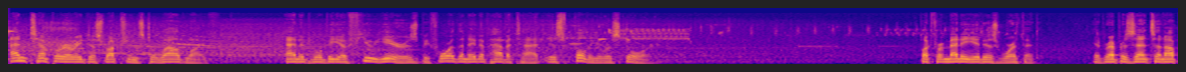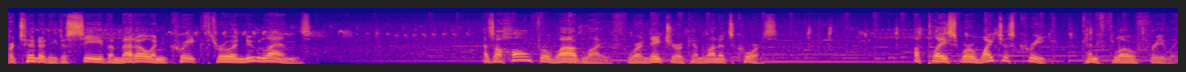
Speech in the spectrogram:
and temporary disruptions to wildlife, and it will be a few years before the native habitat is fully restored. But for many, it is worth it. It represents an opportunity to see the meadow and creek through a new lens as a home for wildlife where nature can run its course, a place where Whychus Creek can flow freely.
